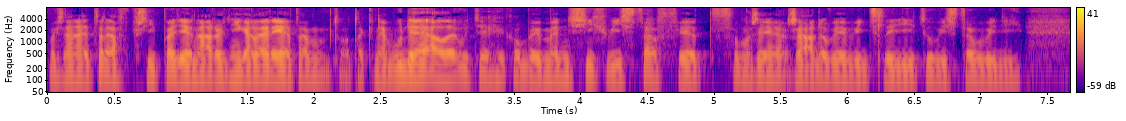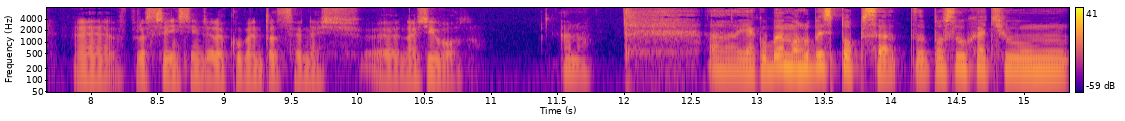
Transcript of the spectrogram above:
možná ne teda v případě Národní galerie, tam to tak nebude, ale u těch jakoby menších výstav je samozřejmě řádově víc lidí tu výstavu vidí eh, v prostřednictvím té dokumentace než eh, na život. Ano. Eh, Jakube, mohl bys popsat posluchačům,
